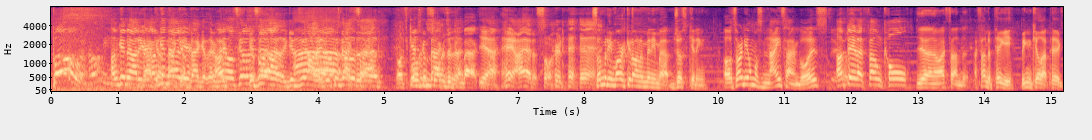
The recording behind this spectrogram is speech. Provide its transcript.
boat. I'm getting out of here. Back I'm getting back out of here. back up. There, All right, let's go to get this the island. island, get to the Ah, island. yeah, We'll let's come go back to to this that. island. Let's get some swords and come back. Yeah. Hey, I had a sword. Somebody mark it on a mini map. Just kidding. Oh, it's already almost nighttime, boys. Update, I found coal. Yeah, no, I found it. I found a piggy. We can kill that pig.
